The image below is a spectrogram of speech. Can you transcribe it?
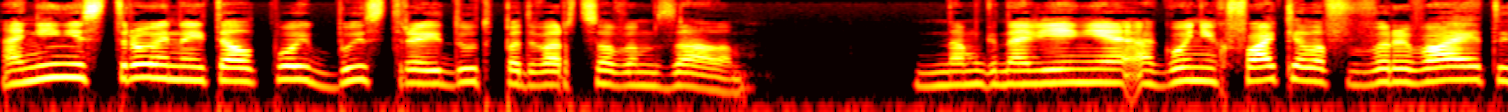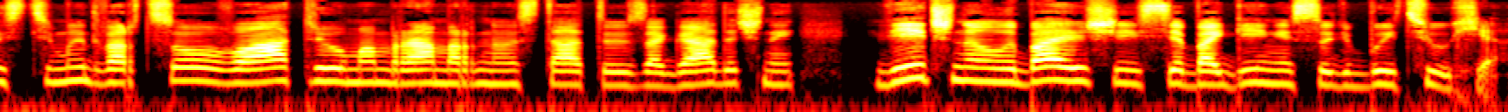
Они нестройной толпой быстро идут по дворцовым залам. На мгновение огонь их факелов вырывает из тьмы дворцового атриума мраморную статую загадочной вечно улыбающейся богини судьбы Тюхи.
